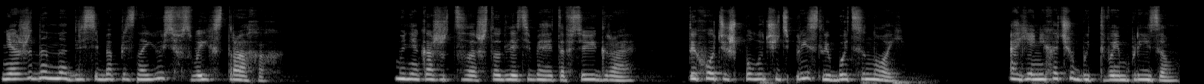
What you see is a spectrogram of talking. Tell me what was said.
Неожиданно для себя признаюсь в своих страхах. «Мне кажется, что для тебя это все игра. Ты хочешь получить приз любой ценой». «А я не хочу быть твоим призом».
